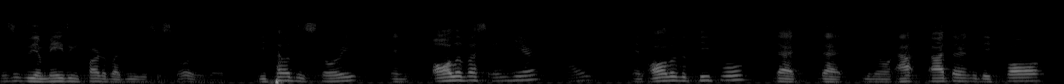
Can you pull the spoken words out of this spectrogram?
This is the amazing part about Jesus' story, right? He tells his story, and all of us in here, right? And all of the people that, that, you know, out, out there, and they fall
